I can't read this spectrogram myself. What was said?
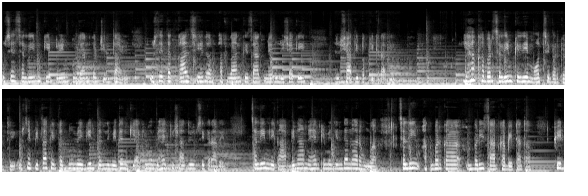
उसे सलीम के प्रेम को जानकर चिंता हुई। उसने तत्काल शेर अफगान के साथ मेहरू निशा की शादी पक्की करा दी। यह खबर सलीम के लिए मौत से बढ़कर थी। उसने पिता के कदमों में गिर कर निवेदन किया कि वह महर की शादी उससे करा दे। सलीम ने कहा, बिना महर के मैं ज़िंदा ना रहूँगा। सलीम अकबर का बड़ी साद का बेटा था। फिर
